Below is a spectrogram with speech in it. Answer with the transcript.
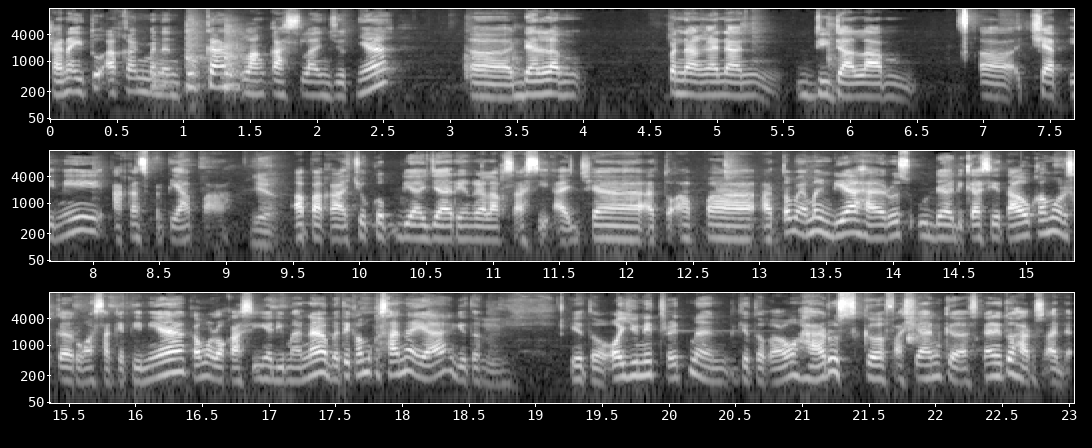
karena itu akan menentukan langkah selanjutnya uh, dalam penanganan di dalam uh, chat ini akan seperti apa? Yeah. Apakah cukup diajarin relaksasi aja atau apa? Atau memang dia harus udah dikasih tahu kamu harus ke rumah sakit ini ya, kamu lokasinya di mana? Berarti kamu ke sana ya, gitu. Hmm. Gitu. Oh, unit treatment gitu. Kamu harus ke Fasiankes, kan itu harus ada.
